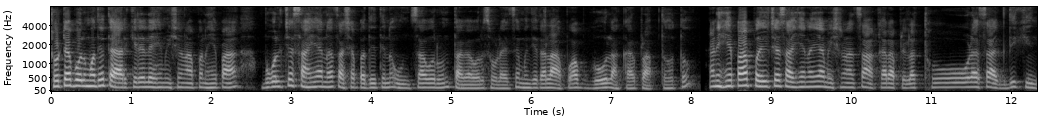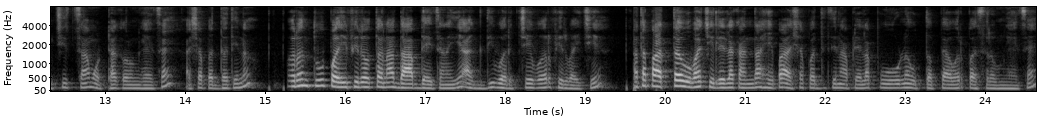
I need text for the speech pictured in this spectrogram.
छोट्या बोलमध्ये तयार केलेलं हे मिश्रण आपण हे पहा. बोलच्या साह्यानंच अशा पद्धतीनं उंचावरून तव्यावर सोडायचं म्हणजे त्याला आपोआप गोल आकार प्राप्त होतो. आणि हे पहा पळीच्या साह्यानं या मिश्रणाचा आकार आपल्याला थोडासा अगदी किंचितचा मोठा करून घ्यायचा आहे अशा पद्धतीनं. परंतु पळी फिरवताना दाब द्यायचा नाही आहे अगदी वरचे वर फिरवायची आहे. आता पातळ उभा चिरलेला कांदा हे पा अशा पद्धतीनं आपल्याला पूर्ण उत्तप्प्यावर पसरवून घ्यायचं आहे.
